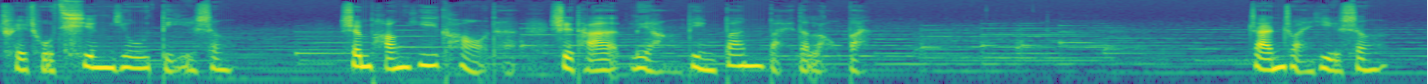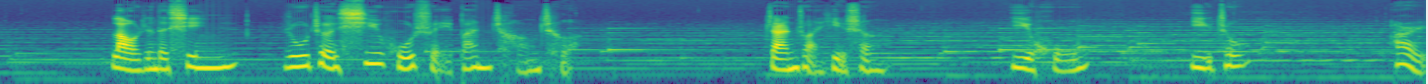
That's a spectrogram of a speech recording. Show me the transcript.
吹出清幽笛声，身旁依靠的是他两鬓斑白的老伴。辗转一生，老人的心。如这西湖水般澄澈。辗转一生，一湖，一舟，二人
